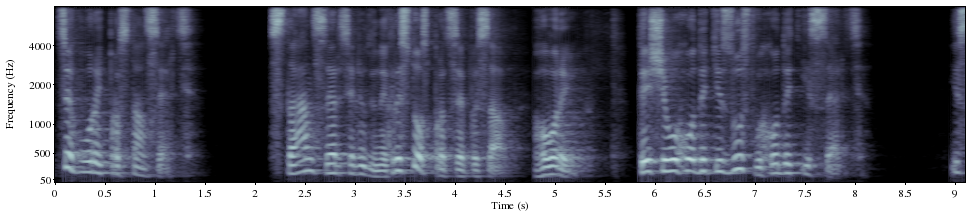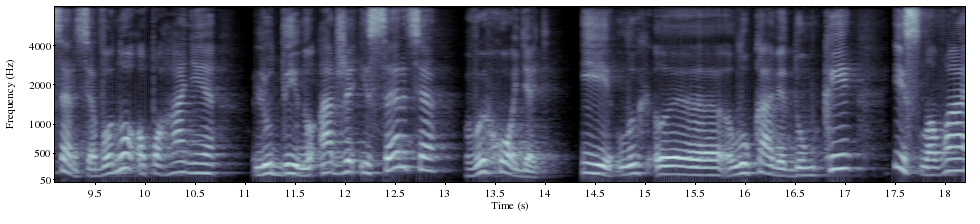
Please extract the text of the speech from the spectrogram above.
це говорить про стан серця. Стан серця людини. Христос про це писав, говорив: те, що виходить із уст, виходить із серця. Із серця воно опоганює людину, адже із серця виходять і е, лукаві думки, і слова,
